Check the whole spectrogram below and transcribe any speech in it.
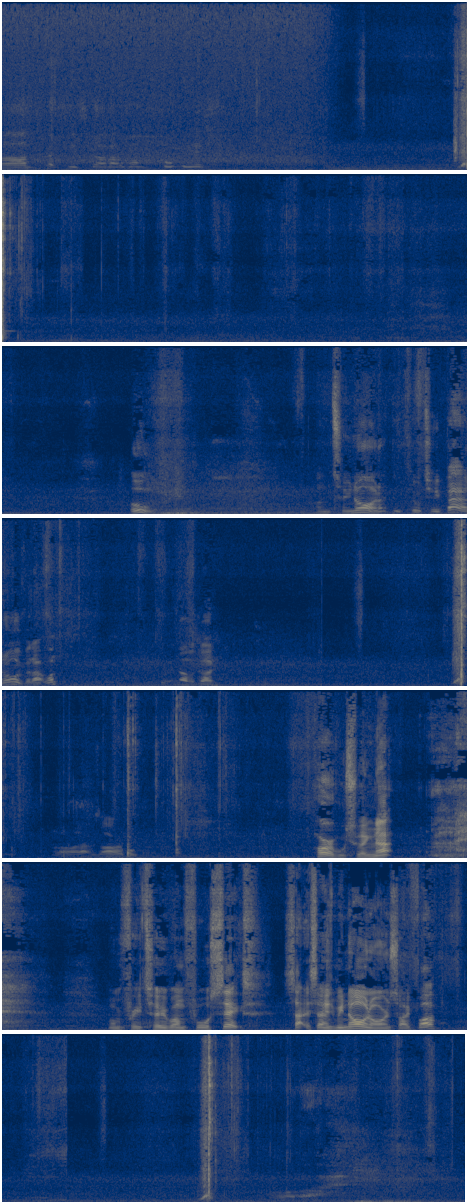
Uh, I'm expecting to go about 140 ish. Oh, 129. That didn't feel too bad either, that one. Give it another go. Oh, that was horrible. Horrible swing, that. 132, 146. Saturday sounds me nine iron so far.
